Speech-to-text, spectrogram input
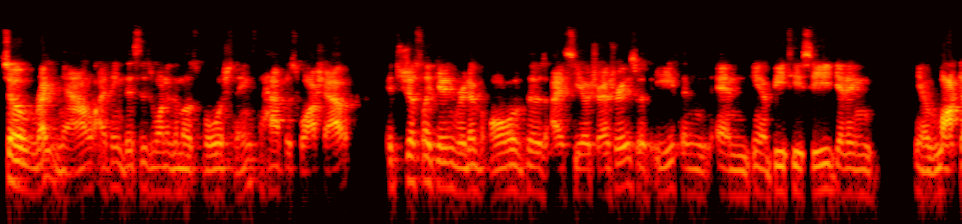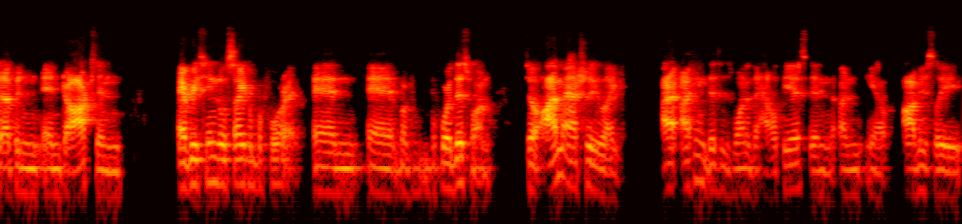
So right now i think this is one of the most bullish things to have this wash out. It's just like getting rid of all of those ico treasuries with eth and and you know btc getting you know locked up in, in docs and every single cycle before it and and before this one so i'm actually like I, I, think this is one of the healthiest. And, um, you know, obviously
